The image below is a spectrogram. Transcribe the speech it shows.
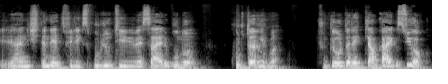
yani işte Netflix, Blue TV vesaire bunu kurtarır mı? Çünkü orada reklam kaygısı yok.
